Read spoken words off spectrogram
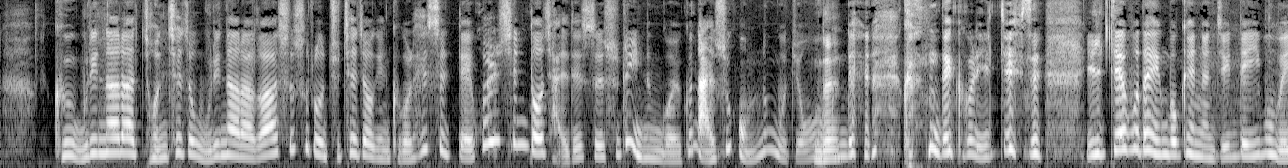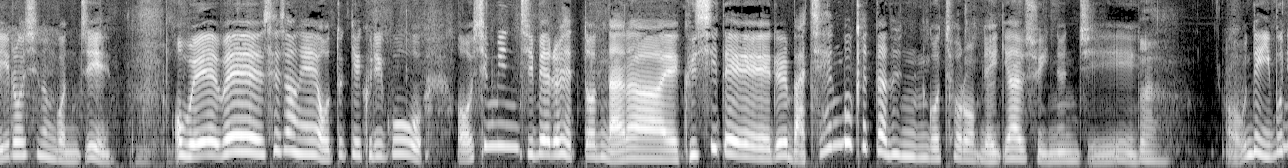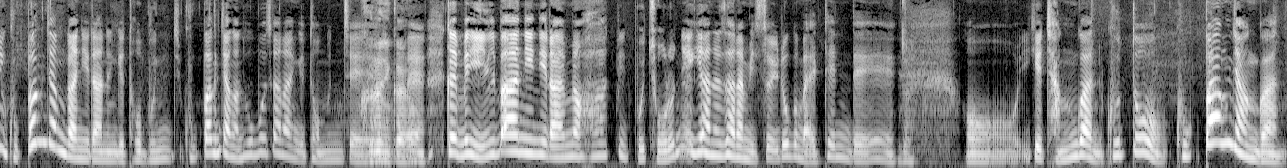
그 우리나라 전체적 우리나라가 스스로 주체적인 그걸 했을 때 훨씬 더 잘 됐을 수도 있는 거예요. 그건 알 수가 없는 거죠. 네. 근데 근데 그걸 일제 일제보다 행복했는지 근데 이분 왜 이러시는 건지 어왜왜 왜 세상에 어떻게 그리고 어 식민 지배를 했던 나라의 그 시대를 마치 행복했다는 것처럼 얘기할 수 있는지 네. 어, 근데 이분이 국방장관이라는 게 더 문제, 국방장관 후보자라는 게 더 문제예요. 그러니까요. 네. 그러니까 일반인이라면, 아, 뭐 저런 얘기하는 사람이 있어. 이러고 말 텐데, 네. 어, 이게 장관, 그것도 국방장관.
